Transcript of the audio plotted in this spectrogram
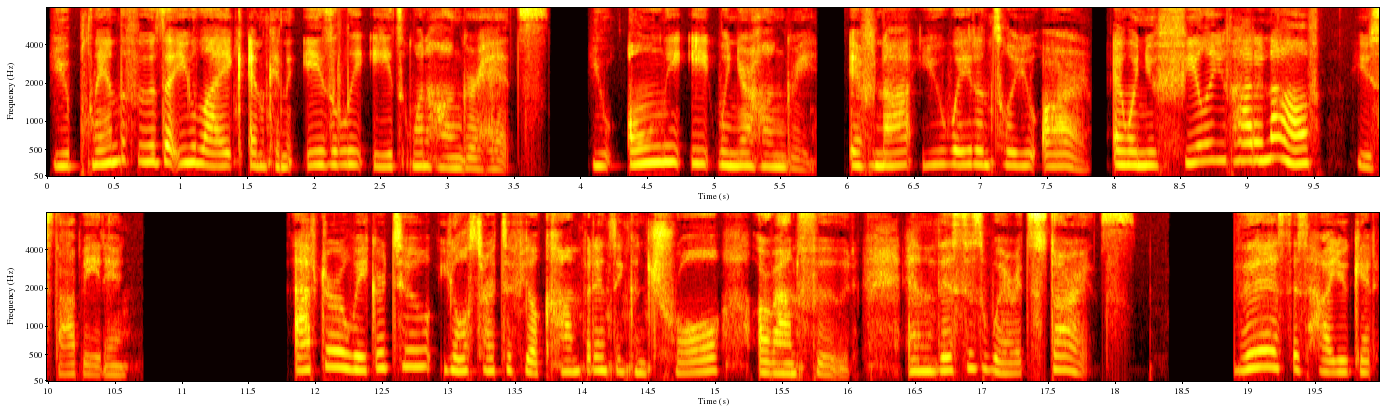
You plan the foods that you like and can easily eat when hunger hits. You only eat when you're hungry. If not, you wait until you are. And when you feel you've had enough, you stop eating. After a week or two, you'll start to feel confidence and control around food. And this is where it starts. This is how you get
